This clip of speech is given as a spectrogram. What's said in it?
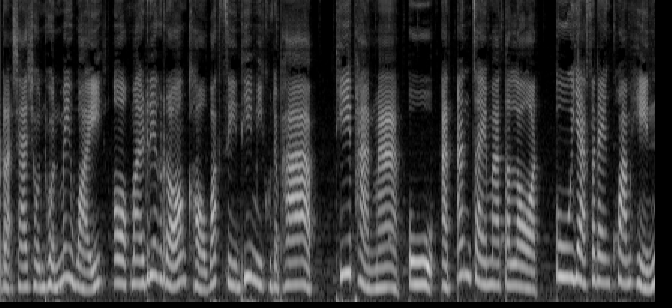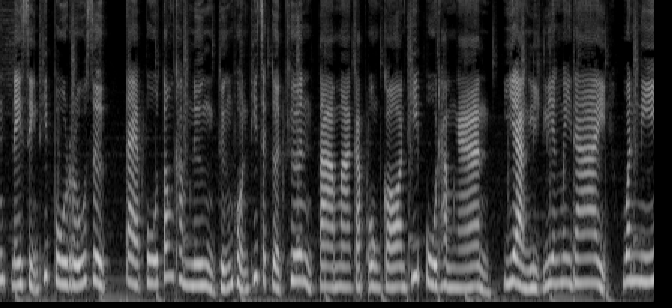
ประชาชนทนไม่ไหว ออกมาเรียกร้องขอวัคซีนที่มีคุณภาพ ที่ผ่านมาปูอัดอั้นใจมาตลอด ปูอยากแสดงความเห็นในสิ่งที่ปูรู้สึก แต่ปูต้องคำนึงถึงผลที่จะเกิดขึ้นตามมากับองค์กรที่ปูทำงาน อย่างหลีกเลี่ยงไม่ได้ วันนี้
